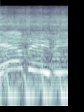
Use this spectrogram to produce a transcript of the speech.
Yeah, baby.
